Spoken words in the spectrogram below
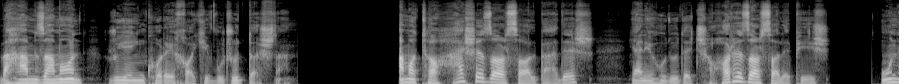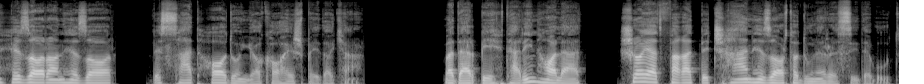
و همزمان روی این کره خاکی وجود داشتند. اما تا هشت هزار سال بعدش یعنی حدود چهار هزار سال پیش اون هزاران هزار به صدها دنیا کاهش پیدا کرد و در بهترین حالت شاید فقط به چند هزار تا دونه رسیده بود.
